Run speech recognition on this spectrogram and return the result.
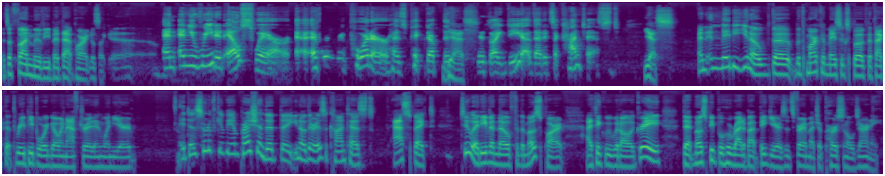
It's a fun movie but that part was like uh, and and you read it elsewhere. Every reporter has picked up this yes. this idea that it's a contest. Yes and and maybe you know the with Mark Obmascik's book, the fact that three people were going after it in one year, it does sort of give the impression that the you know there is a contest aspect to it, even though for the most part, I think we would all agree that most people who write about big years, it's very much a personal journey.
